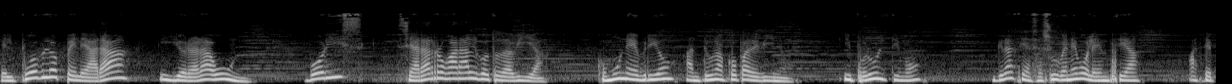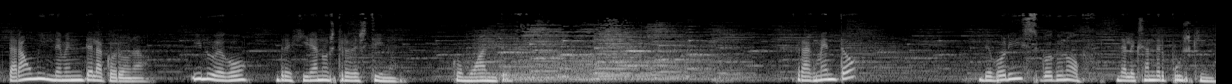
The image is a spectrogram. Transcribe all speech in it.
El pueblo peleará y llorará aún. Boris se hará rogar algo todavía, como un ebrio ante una copa de vino. Y por último, gracias a su benevolencia, aceptará humildemente la corona y luego regirá nuestro destino, como antes. Fragmento de Boris Godunov, de Alexander Pushkin.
